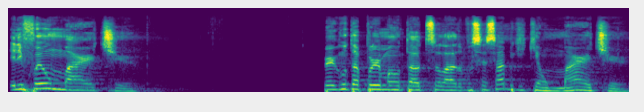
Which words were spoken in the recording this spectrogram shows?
Ele foi um mártir. Pergunta para o irmão que está do seu lado: Você sabe o que é um mártir?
